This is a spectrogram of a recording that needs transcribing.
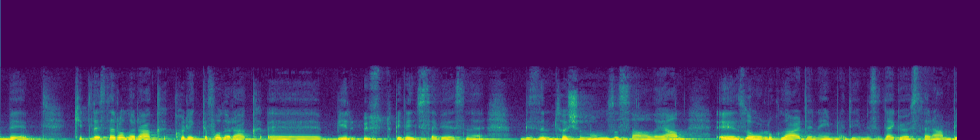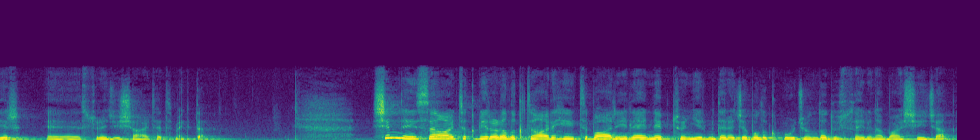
ve kitlesel olarak, kolektif olarak e, bir üst bilinç seviyesine bizim taşınmamızı sağlayan zorluklar deneyimlediğimizi de gösteren bir süreci işaret etmekte. Şimdi ise artık 1 Aralık tarihi itibariyle Neptün 20 derece balık burcunda düz seyrine başlayacak.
